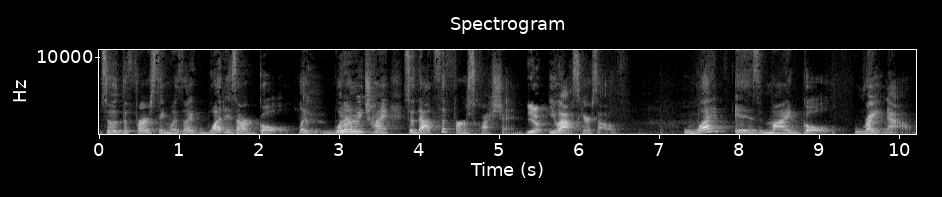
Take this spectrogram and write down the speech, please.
so the first thing was like what is our goal? Like what are we trying so that's the first question. Yep. You ask yourself. What is my goal right now?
